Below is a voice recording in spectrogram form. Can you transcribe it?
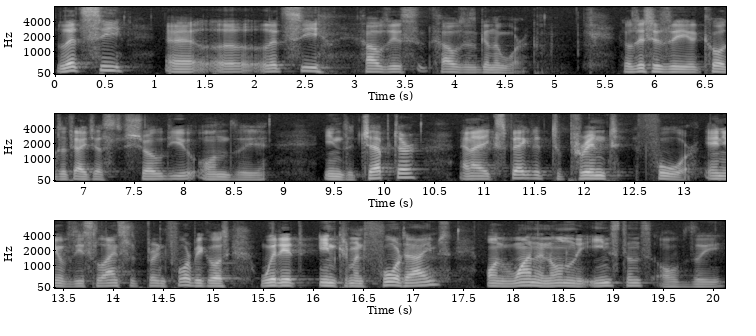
Let's see, uh, uh, let's see how this, how this is going to work. So this is the code that I just showed you on the, in the chapter. And I expect it to print 4. Any of these lines should print 4 because we did increment 4 times on one and only instance of the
